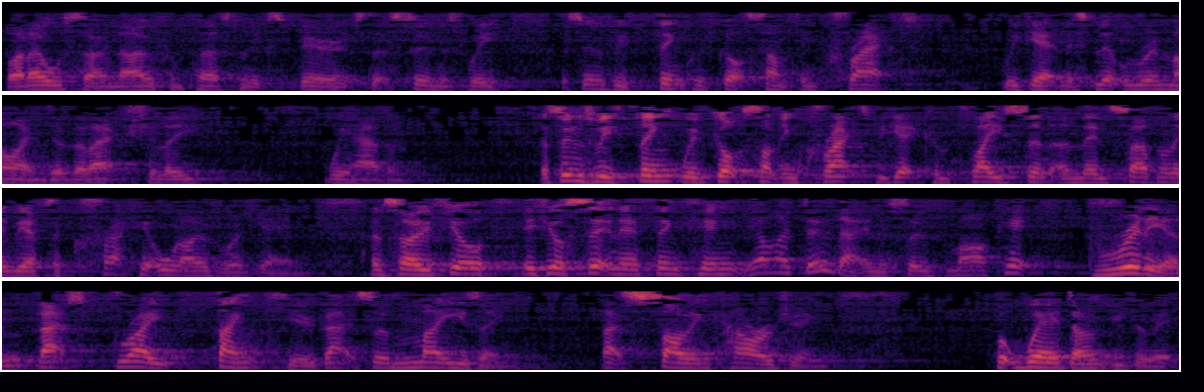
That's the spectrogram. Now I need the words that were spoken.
But I also know from personal experience that as soon as we, as soon as we think we've got something cracked, we get this little reminder that actually we haven't. As soon as we think we've got something cracked, we get complacent, and then suddenly we have to crack it all over again. And so if you're, if you're sitting there thinking, yeah, I do that in the supermarket, brilliant, that's great, thank you, that's amazing, that's so encouraging. But where don't you do it?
